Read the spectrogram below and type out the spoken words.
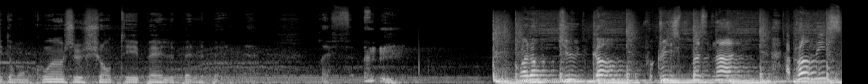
et dans mon coin je chantais Belle, belle, belle. Bref. Why don't you come for Christmas night? I promise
